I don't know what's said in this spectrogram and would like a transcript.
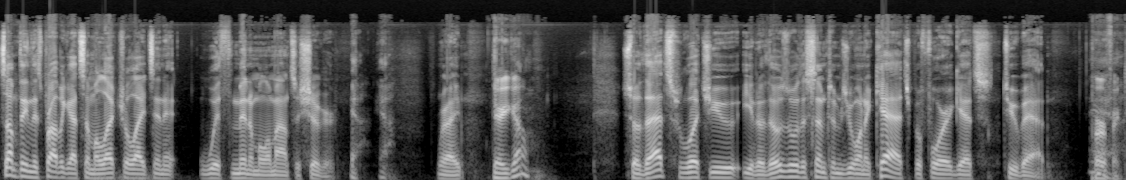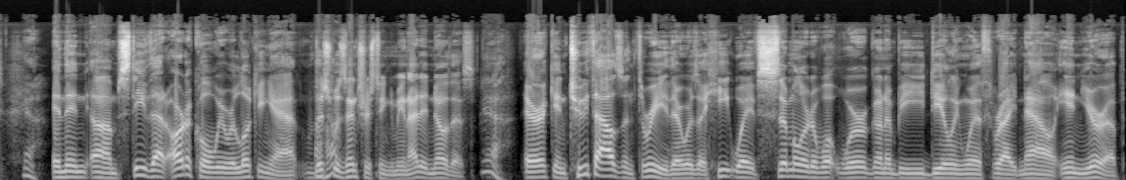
Something that's probably got some electrolytes in it with minimal amounts of sugar, yeah. Yeah. right? There you go. So that's what you, you know, those are the symptoms you want to catch before it gets too bad. Perfect. Yeah. And then, um, Steve, that article we were looking at, this Uh-huh. was interesting to me, and I didn't know this. Yeah. Eric, in 2003, there was a heat wave similar to what we're going to be dealing with right now in Europe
